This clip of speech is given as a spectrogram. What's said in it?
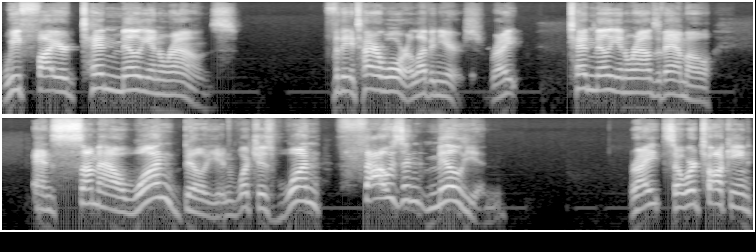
we fired 10 million rounds for the entire war, 11 years, right? 10 million rounds of ammo and somehow 1 billion, which is 1,000 million, right? So we're talking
